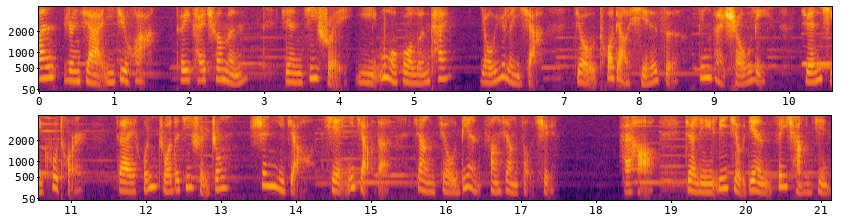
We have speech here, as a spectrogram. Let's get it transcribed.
安扔下一句话，推开车门，见积水已没过轮胎，犹豫了一下。就脱掉鞋子，拎在手里，卷起裤腿儿，在浑浊的积水中深一脚浅一脚地向酒店方向走去。还好，这里离酒店非常近。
